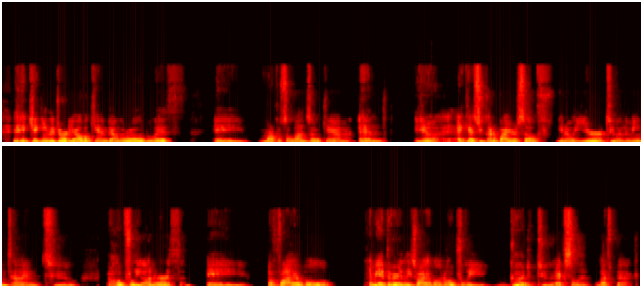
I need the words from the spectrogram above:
kicking the jordi alba can down the road with a marcos alonso can. And you know, I guess you kind of buy yourself, you know, a year or two in the meantime to hopefully unearth a a viable, I mean, at the very least, viable and hopefully good to excellent left back.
